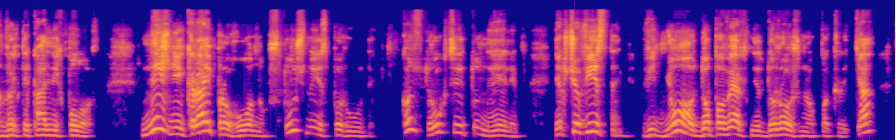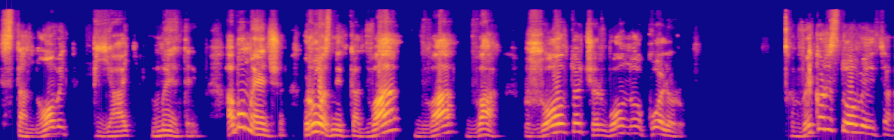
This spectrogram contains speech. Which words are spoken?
вертикальних полос. Нижній край прогону, штучної споруди, конструкції тунелів. Якщо відстань від нього до поверхні дорожнього покриття становить 5 метрів. Або менше. Розмітка 2, 2, 2 жовто-червоного кольору. Використовується,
